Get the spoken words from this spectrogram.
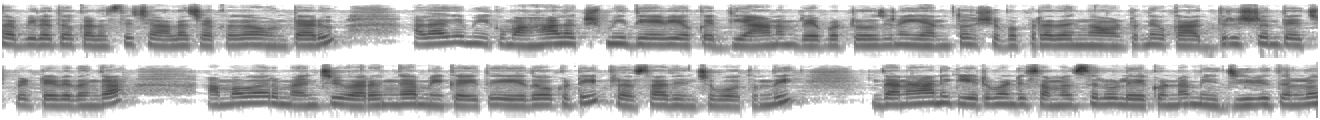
సభ్యులతో కలిసి చాలా చక్కగా ఉంటారు. అలాగే మీకు మహాలక్ష్మీదేవి యొక్క ధ్యానం రేపటి రోజున ఎంతో శుభప్రదంగా ఉంటుంది. ఒక అదృష్టం తెచ్చిపెట్టే విధంగా అమ్మవారు మంచి వరంగా మీకైతే ఏదో ఒకటి ప్రసాదించబోతుంది. ధనానికి ఎటువంటి సమస్యలు లేకుండా మీ జీవితం జీవితంలో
